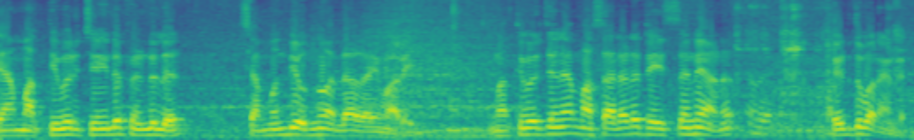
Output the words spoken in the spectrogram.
പക്ഷെ ആ മത്തി പൊരിച്ചതിന്റെ ഫ്രണ്ടിൽ ചമ്മന്തി ഒന്നും അല്ലാതായി മാറി. മത്തി പൊരിച്ചതിന് ആ മസാലയുടെ ടേസ്റ്റ് തന്നെയാണ് എടുത്തു പറയേണ്ടത്.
